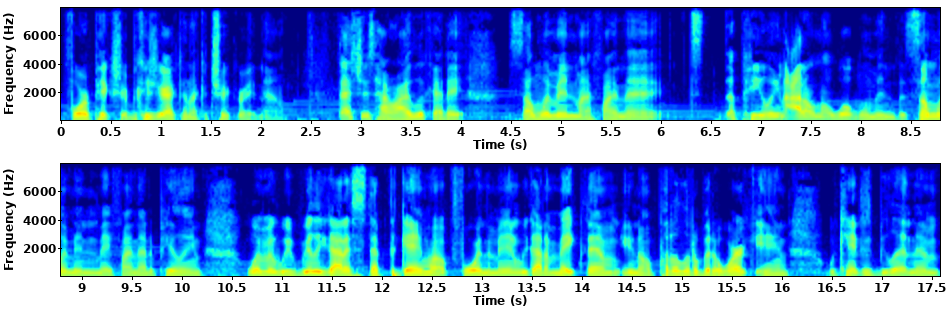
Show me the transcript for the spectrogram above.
for a picture because you're acting like a trick right now. That's just how I look at it. Some women might find that appealing. I don't know what woman, but some women may find that appealing. Women, we really got to step the game up for the men. We got to make them, you know, put a little bit of work in. We can't just be letting them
